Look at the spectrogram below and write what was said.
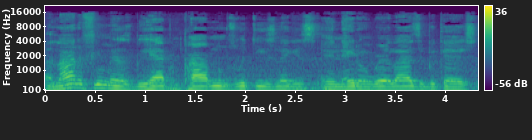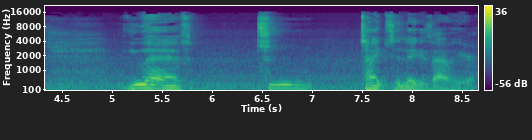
A lot of females be having problems with these niggas, and they don't realize it because you have two types of niggas out here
